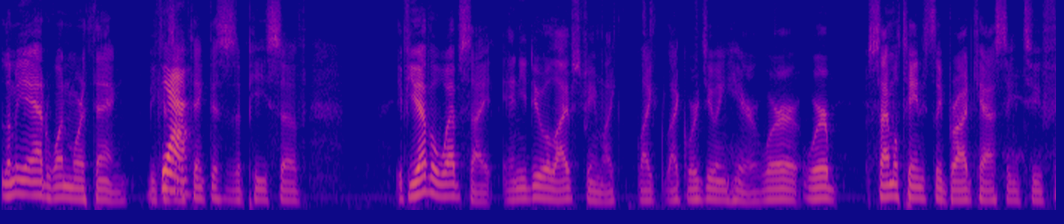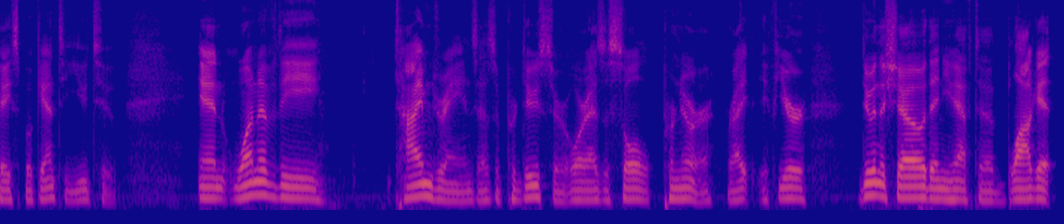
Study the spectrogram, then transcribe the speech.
let me add one more thing because yeah. I think this is a piece of if you have a website and you do a live stream like like like we're doing here, we're we're simultaneously broadcasting to Facebook and to YouTube. And one of the time drains as a producer or as a solopreneur, right? If you're doing the show, then you have to blog it,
